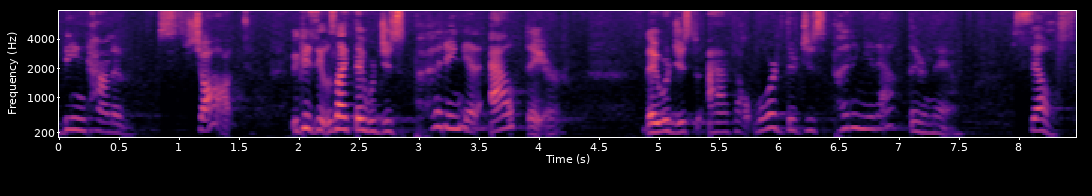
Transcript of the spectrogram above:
being kind of shocked because it was like they were just putting it out there. They were just. I thought, Lord, they're just putting it out there now. Self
